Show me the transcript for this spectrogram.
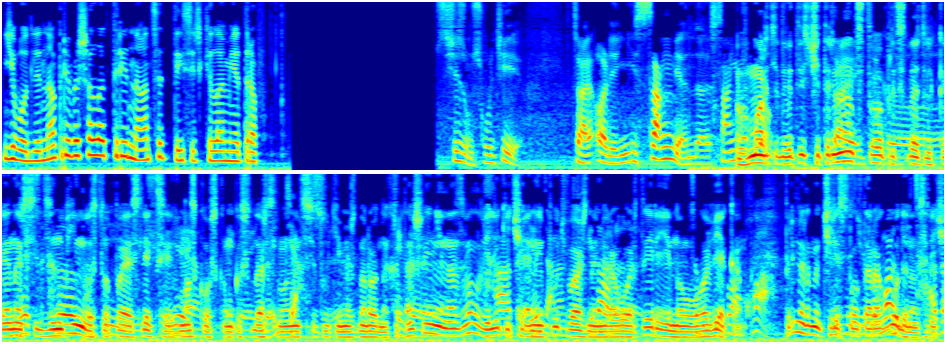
Его длина превышала 13 тысяч километров. В марте 2013-го председатель КНР Си Цзиньпин, выступая с лекцией в Московском государственном институте международных отношений, назвал Великий чайный путь важной мировой артерией нового века. Примерно через полтора года на встрече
